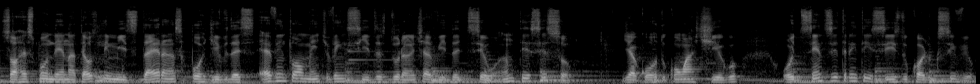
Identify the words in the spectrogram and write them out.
só respondendo até os limites da herança por dívidas eventualmente vencidas durante a vida de seu antecessor, de acordo com o artigo 836 do Código Civil.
